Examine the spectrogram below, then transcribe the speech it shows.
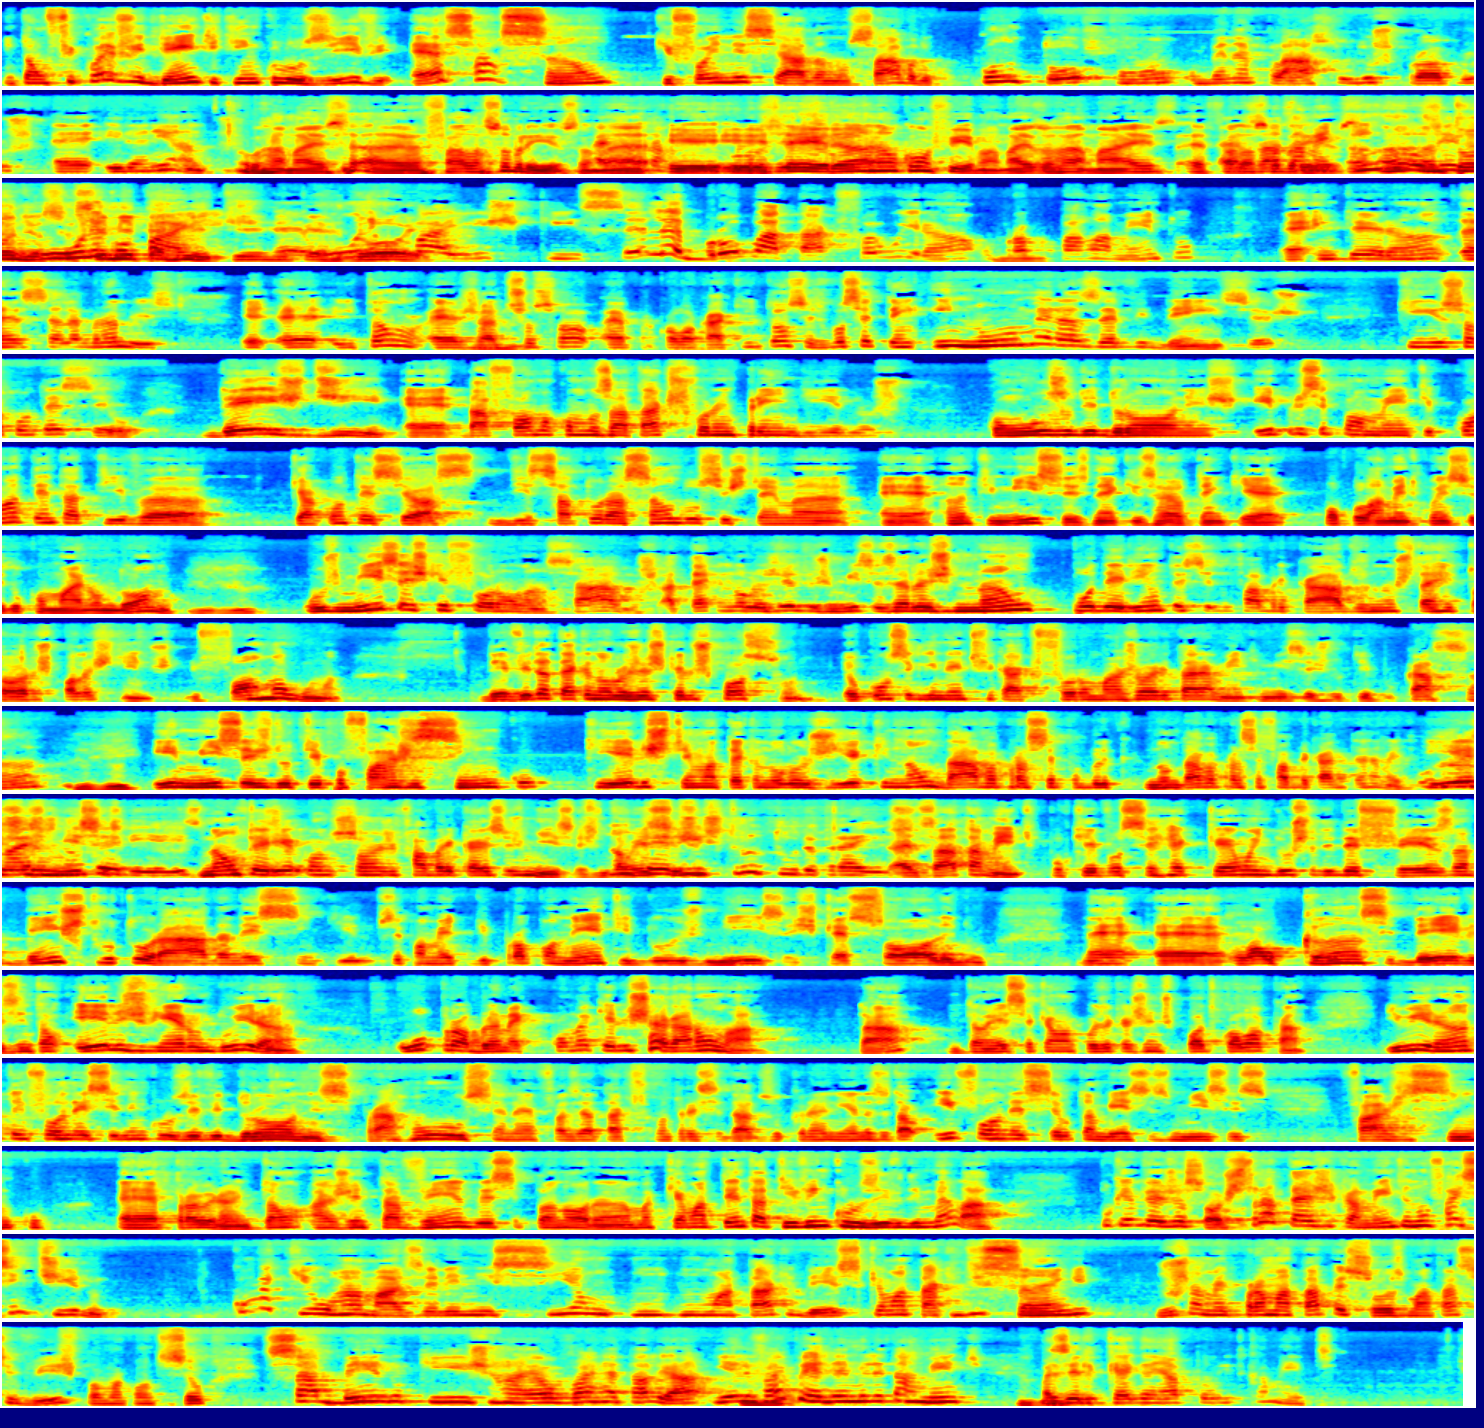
Então, ficou evidente que, inclusive, essa ação que foi iniciada no sábado contou com o beneplácito dos próprios é, iranianos. O Hamas uh, fala sobre isso, né? E, e Teherã não confirma, mas o Hamas uh, fala Exatamente. sobre isso. Inclusive, Antônio, se você me país, permitir, me é, perdoe. o único país que celebrou o ataque foi o Irã. O próprio parlamento é, em Teherã é, celebrando isso. É, é, então, é, já deixa eu só é, para colocar aqui. Então, ou seja, você tem inúmeras evidências que isso aconteceu, desde é, da forma como os ataques foram empreendidos, com o uso de drones e principalmente com a tentativa que aconteceu de saturação do sistema é, antimísseis, né, que Israel tem, que é popularmente conhecido como Iron Dome, uhum. os mísseis que foram lançados, a tecnologia dos mísseis, elas não poderiam ter sido fabricados nos territórios palestinos, de forma alguma, devido a tecnologias que eles possuem. Eu consegui identificar que foram majoritariamente mísseis do tipo Qassam uhum. e mísseis do tipo Farge 5, que eles têm uma tecnologia que não dava para ser public... não dava para ser fabricada internamente. E esses mísseis não teria, isso não teria condições de fabricar esses mísseis. Então, não esses... teria estrutura para isso. Exatamente, porque você requer uma indústria de defesa bem estruturada nesse sentido, principalmente de proponente dos mísseis, que é sólido, né, é, o alcance deles. Então, eles vieram do Irã. O problema é como é que eles chegaram lá. Tá? Então, essa é uma coisa que a gente pode colocar. E o Irã tem fornecido, inclusive, drones para a Rússia, né, fazer ataques contra as cidades ucranianas e tal, e forneceu também esses mísseis FAG 5 é, para o Irã. Então, a gente está vendo esse panorama, que é uma tentativa, inclusive, de melar. Porque, veja só, estrategicamente não faz sentido. Como é que o Hamas ele inicia um, um, um ataque desse, que é um ataque de sangue, justamente para matar pessoas, matar civis, como aconteceu, sabendo que Israel vai retaliar e ele uhum. vai perder militarmente, uhum. mas ele quer ganhar politicamente.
